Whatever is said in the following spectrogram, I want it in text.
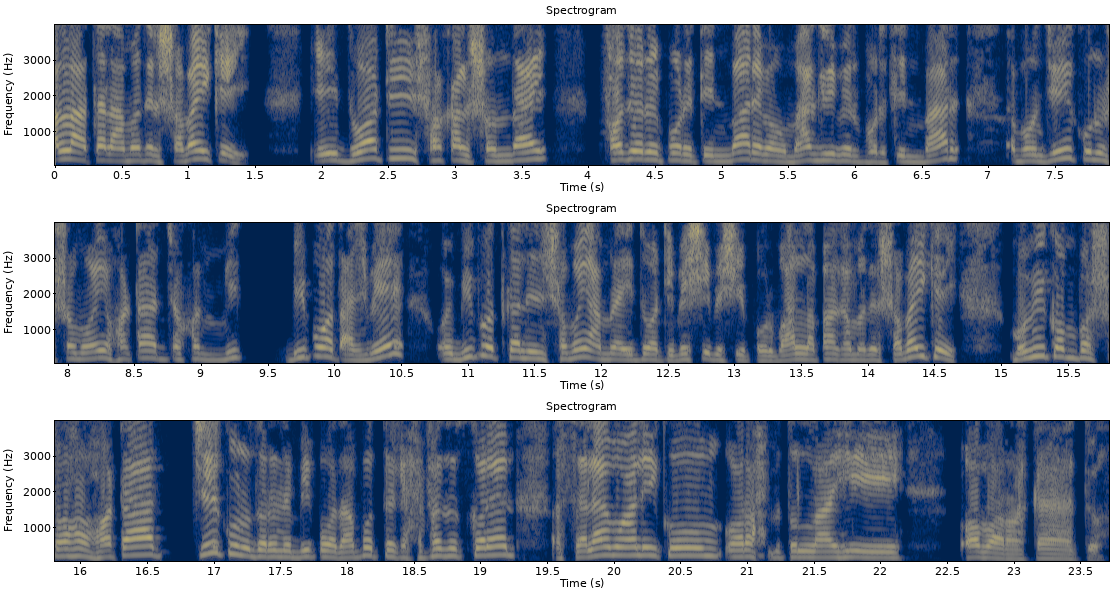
আল্লাহ তালা আমাদের সবাইকে এই দোয়াটি সকাল সন্ধ্যায়, ফজরের পরে তিনবার এবং মাগরিবের পরে তিনবার এবং যে কোনো সময় হঠাৎ যখন বিপদ আসবে, ওই বিপদকালীন সময় আমরা এই দোয়াটি বেশি বেশি পড়ব। আল্লাহ পাক আমাদের সবাইকে ভূমিকম্প সহ হঠাৎ যে কোনো ধরনের বিপদ, আপদ থেকে হেফাজত করেন। আসসালামু আলাইকুম ওয়া রাহমাতুল্লাহি ওয়া বারাকাতুহু।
